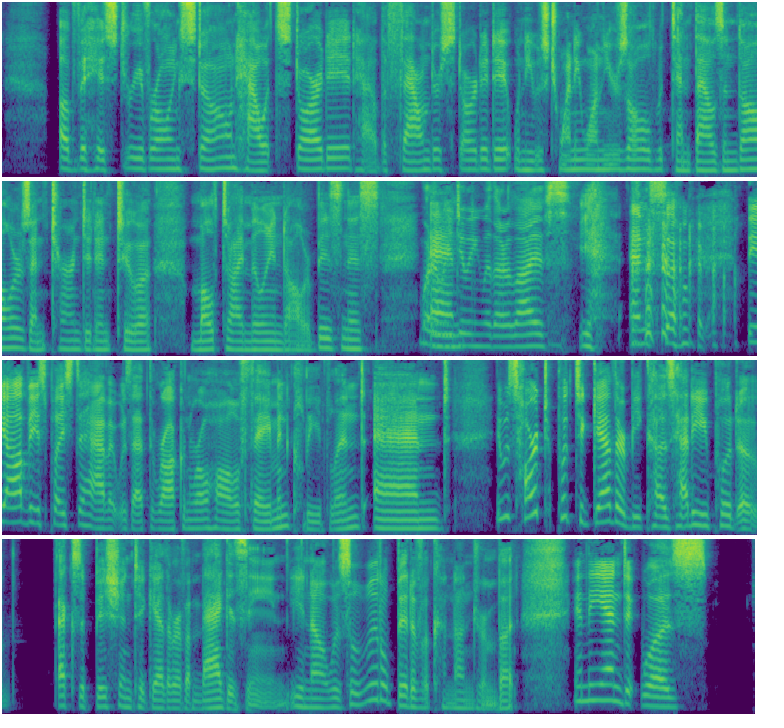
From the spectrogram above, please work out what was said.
of the history of Rolling Stone, how it started, how the founder started it when he was 21 years old with $10,000 and turned it into a multi million dollar business. What are we doing with our lives? Yeah. And so the obvious place to have it was at the Rock and Roll Hall of Fame in Cleveland. And it was hard to put together because how do you put a exhibition together of a magazine? You know, it was a little bit of a conundrum, but in the end it was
